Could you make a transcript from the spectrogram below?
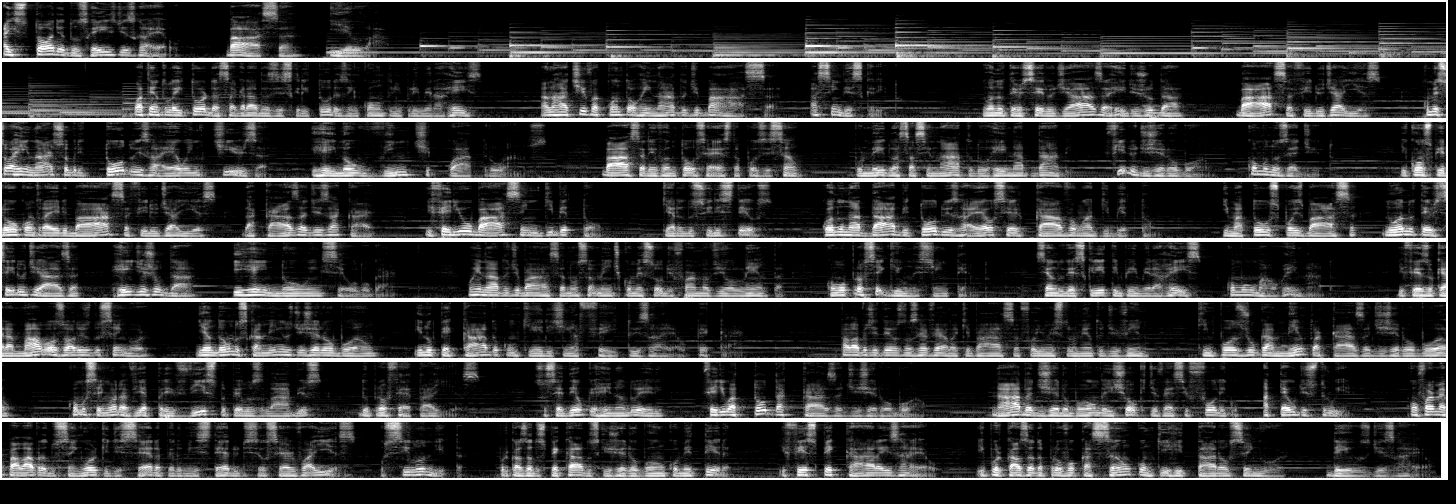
A história dos reis de Israel, Baasa e Elá. O atento leitor das Sagradas Escrituras encontra em 1 Reis a narrativa quanto ao reinado de Baasa, assim descrito. No ano terceiro de Asa, rei de Judá, Baasa, filho de Aías, começou a reinar sobre todo Israel em Tirza e reinou 24 anos. Baasa levantou-se a esta posição por meio do assassinato do rei Nadab, filho de Jeroboão, como nos é dito. E conspirou contra ele Baasa, filho de Aías, da casa de Zacar, e feriu Baasa em Gibeton, que era dos filisteus, quando Nadab e todo Israel cercavam a Gibeton. E matou-os, pois, Baasa, no ano terceiro de Asa, rei de Judá, e reinou em seu lugar. O reinado de Baasa não somente começou de forma violenta, como prosseguiu neste intento, sendo descrito em 1 Reis como um mau reinado. E fez o que era mal aos olhos do Senhor, e andou nos caminhos de Jeroboão e no pecado com que ele tinha feito Israel pecar. A palavra de Deus nos revela que Baasa foi um instrumento divino que impôs julgamento à casa de Jeroboão, como o Senhor havia previsto pelos lábios do profeta Aías. Sucedeu que, reinando ele, feriu a toda a casa de Jeroboão. Nada de Jeroboão deixou que tivesse fôlego até o destruir, conforme a palavra do Senhor que dissera pelo ministério de seu servo Aías, o Silonita, por causa dos pecados que Jeroboão cometera e fez pecar a Israel, e por causa da provocação com que irritara o Senhor, Deus de Israel.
